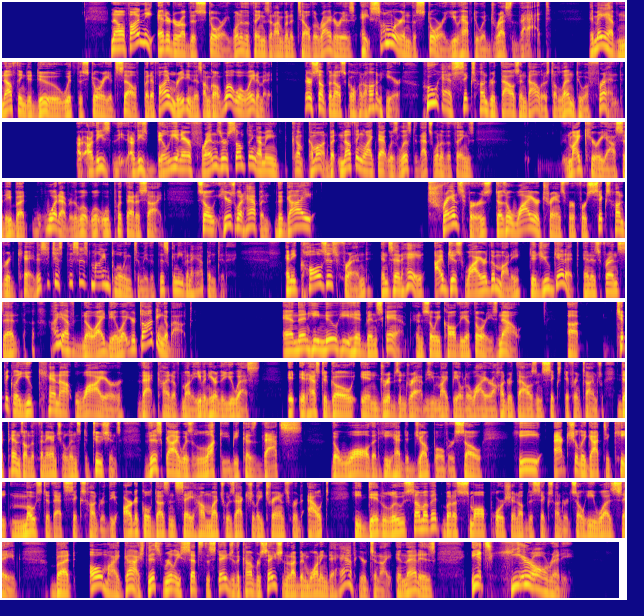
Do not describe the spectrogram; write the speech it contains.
Now, if I'm the editor of this story, one of the things that I'm going to tell the writer is hey, somewhere in the story, you have to address that. It may have nothing to do with the story itself, but if I'm reading this, I'm going, whoa, whoa, wait a minute. There's something else going on here. Who has $600,000 to lend to a friend? Are, are, these are these billionaire friends or something? I mean, come come on, but nothing like that was listed. That's one of the things in my curiosity, but whatever. We'll, we'll, we'll put that aside. So here's what happened: the guy transfers, does a wire transfer for 600k. This is just this is mind blowing to me that this can even happen today. And he calls his friend and said, Hey, I've just wired the money. Did you get it? And his friend said, I have no idea what you're talking about. And then he knew he had been scammed. And so he called the authorities. Now, uh, typically, you cannot wire that kind of money, even here in the U.S. It, it has to go in dribs and drabs. You might be able to wire 100,000 six different times. It depends on the financial institutions. This guy was lucky because that's the wall that he had to jump over. So he actually got to keep most of that 600. The article doesn't say how much was actually transferred out. He did lose some of it, but a small portion of the 600. So he was saved. But oh my gosh, this really sets the stage of the conversation that I've been wanting to have here tonight. And that is, it's here already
